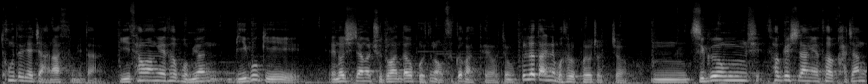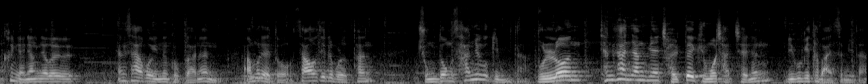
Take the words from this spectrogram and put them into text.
통제되지 않았습니다. 이 상황에서 보면 미국이 에너지 시장을 주도한다고 볼 수는 없을 것 같아요. 좀 끌려다니는 모습을 보여줬죠. 음, 지금 시- 석유 시장에서 가장 큰 영향력을 행사하고 있는 국가는 아무래도 사우디를 비롯한 중동 산유국입니다. 물론 생산량의 절대 규모 자체는 미국이 더 많습니다.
